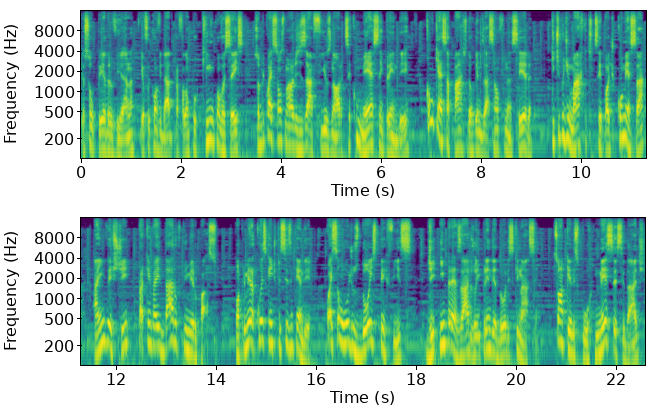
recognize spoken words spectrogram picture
Eu sou o Pedro Viana e eu fui convidado para falar um pouquinho com vocês sobre quais são os maiores desafios na hora que você começa a empreender, como que é essa parte da organização financeira que tipo de marketing você pode começar a investir para quem vai dar o primeiro passo. Bom, a primeira coisa que a gente precisa entender, quais são hoje os dois perfis de empresários ou empreendedores que nascem? São aqueles por necessidade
